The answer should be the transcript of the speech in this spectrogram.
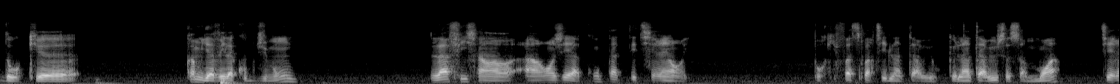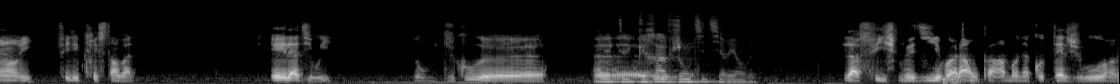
Donc, euh, comme il y avait la Coupe du Monde, l'affiche a, a arrangé à contacter Thierry Henry pour qu'il fasse partie de l'interview. Que l'interview, ce soit moi, Thierry Henry, Philippe Christenval. Et il a dit oui. Donc, du coup. Euh, il était grave gentil, Thierry Henry. L'affiche me dit voilà, on part à Monaco tel jour.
